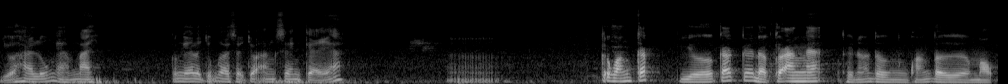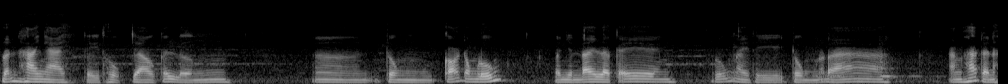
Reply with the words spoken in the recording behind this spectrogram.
giữa hai luống ngày hôm nay. Có nghĩa là chúng ta sẽ cho ăn xen kẽ. À, cái khoảng cách giữa các cái đợt cho ăn á thì nó thường khoảng từ 1 đến 2 ngày tùy thuộc vào cái lượng uh, trùng có trong luống và nhìn đây là cái luống này thì trùng nó đã ăn hết rồi nè.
